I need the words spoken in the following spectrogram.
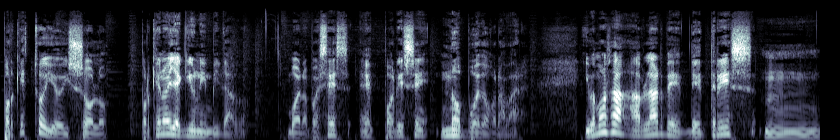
¿Por qué estoy hoy solo? ¿Por qué no hay aquí un invitado? Bueno, pues es, por ese no puedo grabar. Y vamos a hablar de, tres mm,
